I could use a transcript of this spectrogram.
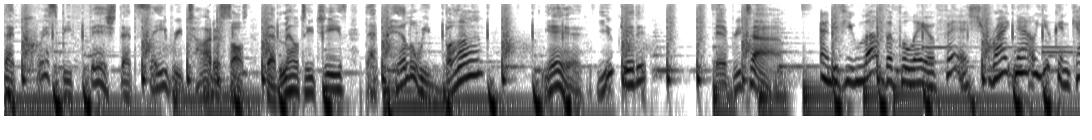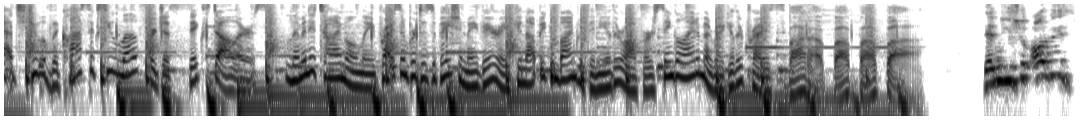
That crispy fish, that savory tartar sauce, that melty cheese, that pillowy bun. Yeah, you get it. Every time. And if you love the Filet-O-Fish, right now you can catch two of the classics you love for just $6. Limited time only. Price and participation may vary. Cannot be combined with any other offer. Single item at regular price. Ba-da-ba-ba-ba. then you should always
